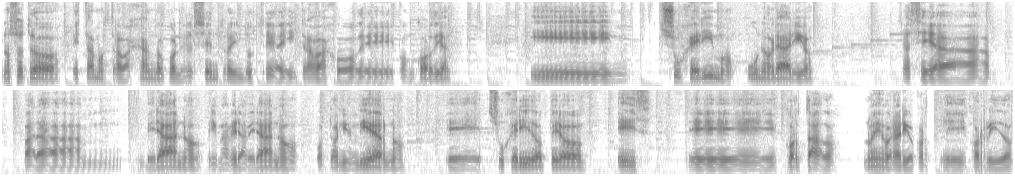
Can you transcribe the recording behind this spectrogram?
nosotros estamos trabajando con el Centro de Industria y Trabajo de Concordia y sugerimos un horario, ya sea para mm, verano, primavera-verano, otoño-invierno, eh, sugerido, pero es eh, cortado, no es horario eh, corrido.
